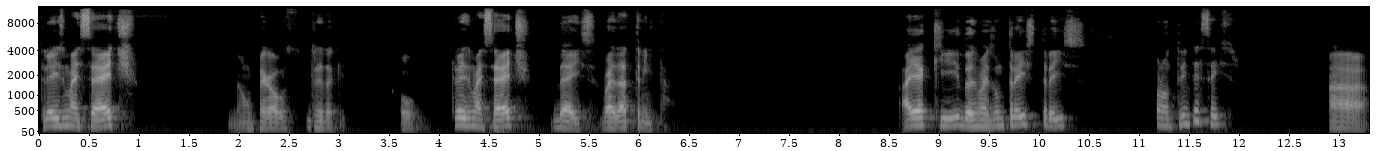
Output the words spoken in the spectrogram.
3 mais 7, não, vou pegar os 3 aqui. Ou 3 mais 7, 10, vai dar 30. Aí aqui, 2 mais 1, 3, 3. Pronto, 36. Ah,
